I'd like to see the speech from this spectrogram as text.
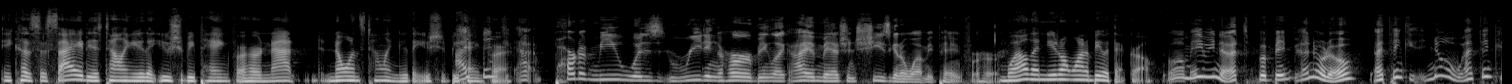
because society is telling you that you should be paying for her. Not no one's telling you that you should be paying for her. uh, part of me was reading her, being like, I imagine she's going to want me paying for her. Well, then you don't want to be with that girl. Well, maybe not, but maybe I don't know. I think no. I think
